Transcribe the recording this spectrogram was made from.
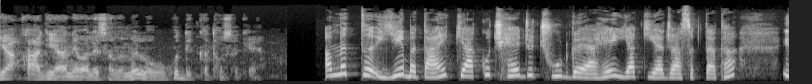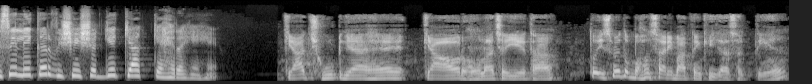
या आगे आने वाले समय में लोगों को दिक्कत हो सके। अमित ये बताएँ क्या कुछ है जो छूट गया है या किया जा सकता था? इसे लेकर विशेषज्ञ क्या कह रहे हैं? क्या छूट गया है क्या और होना चाहिए था? तो इसमें तो बहुत सारी बातें की जा सकती हैं,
